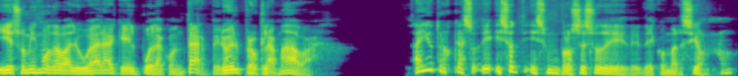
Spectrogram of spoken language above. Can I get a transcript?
Y eso mismo daba lugar a que él pueda contar, pero él proclamaba. Hay otros casos, e, eso es un proceso de, conversión, ¿no?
